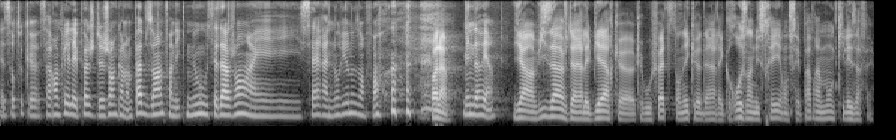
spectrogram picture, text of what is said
Et surtout que ça remplit les poches de gens qui n'en ont pas besoin, tandis que nous, cet argent il sert à nourrir nos enfants. voilà. Mine de rien. Il y a un visage derrière les bières que, que vous faites, tandis que derrière les grosses industries, on ne sait pas vraiment qui les a fait.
